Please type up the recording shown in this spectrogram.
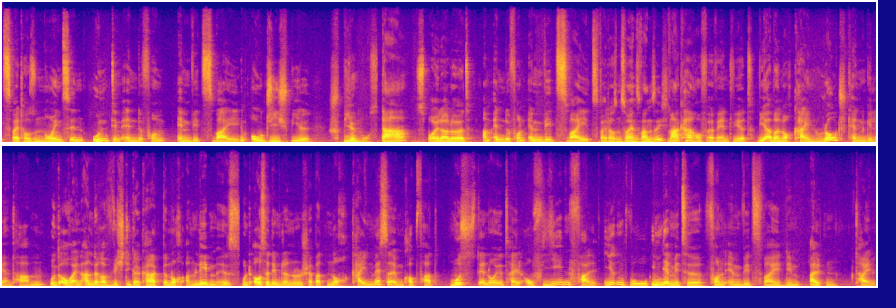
2019 und dem Ende von MW2, dem OG-Spiel, spielen muss. Da, Spoiler Alert, am Ende von MW2 2022 Makarov erwähnt wird, wir aber noch keinen Roach kennengelernt haben und auch ein anderer wichtiger Charakter noch am Leben ist und außerdem General Shepard noch kein Messer im Kopf hat, muss der neue Teil auf jeden Fall irgendwo in der Mitte von MW2, dem alten Teil,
